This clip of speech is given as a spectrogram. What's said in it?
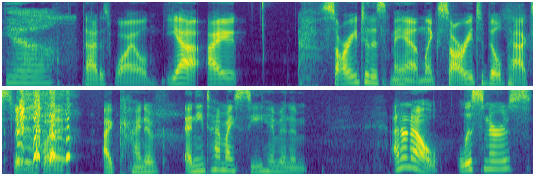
Yeah. That is wild. Yeah, I sorry to this man. Like sorry to Bill Paxton, but I kind of anytime I see him in a I don't know, listeners,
